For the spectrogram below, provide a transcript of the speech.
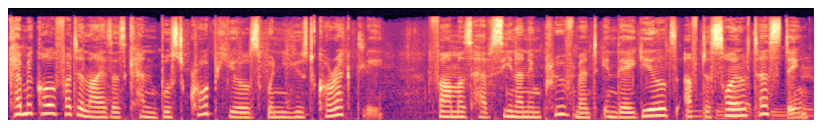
chemical fertilizers can boost crop yields when used correctly. Farmers have seen an improvement in their yields after soil testing.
